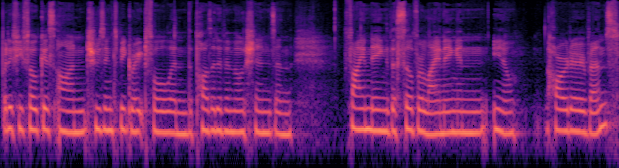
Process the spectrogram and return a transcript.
But if you focus on choosing to be grateful and the positive emotions and finding the silver lining in, you know, harder events,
